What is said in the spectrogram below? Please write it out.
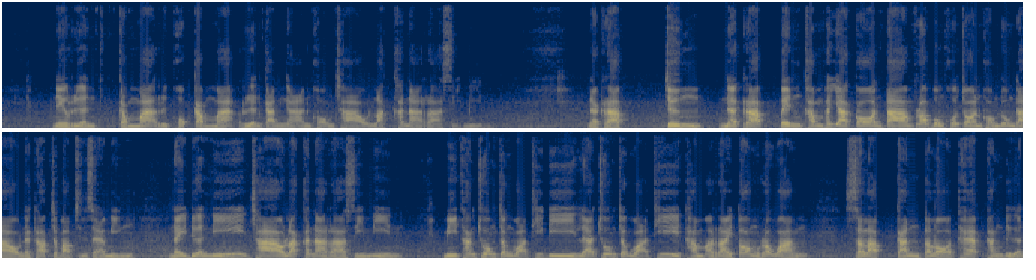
10 ในเรือนกัมมะหรือภพกัมมะเรือนการงานของชาวลัคนาราศีมีนนะครับ จึงนะครับเป็นคำพยากรณ์ตามรอบวงโคจรของดวงดาวนะครับ ฉบับสินแสหมิง ในเดือนนี้ชาวลัคนาราศีมีน มีทั้งช่วงจังหวะที่ดีและช่วงจังหวะที่ทำอะไรต้องระวัง สลับกันตลอดแทบทั้งเดือน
